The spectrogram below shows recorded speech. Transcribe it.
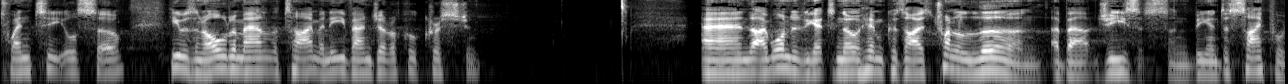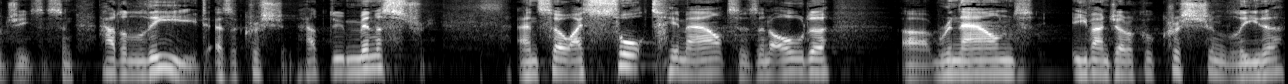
20 or so. He was an older man at the time, an evangelical Christian. And I wanted to get to know him because I was trying to learn about Jesus and being a disciple of Jesus and how to lead as a Christian, how to do ministry. And so I sought him out as an older, uh, renowned evangelical Christian leader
